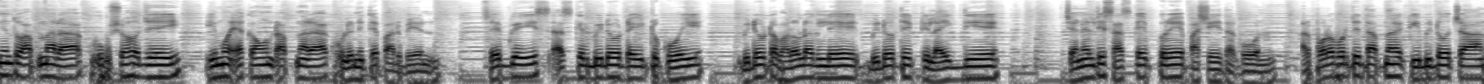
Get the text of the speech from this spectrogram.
কিন্তু আপনারা খুব সহজেই ইমো অ্যাকাউন্ট আপনারা খুলে নিতে পারবেন। সেভ গাইস, আজকের ভিডিওটা এইটুকুই। ভিডিওটা ভালো লাগলে ভিডিওতে একটি লাইক দিয়ে চ্যানেলটি সাবস্ক্রাইব করে পাশেই থাকুন। আর পরবর্তীতে আপনারা কি ভিডিও চান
